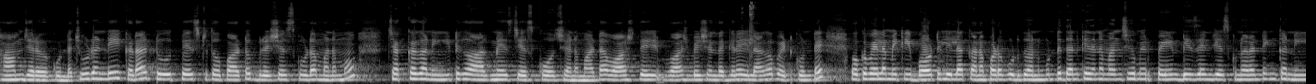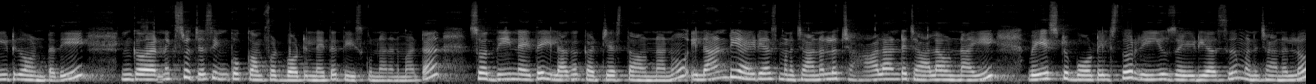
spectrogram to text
హామ్ జరగకుండా. చూడండి ఇక్కడ టూత్ పేస్ట్తో పాటు బ్రషెస్ కూడా మనము చక్కగా నీట్గా ఆర్గనైజ్ చేసుకోవచ్చు అనమాట వాష్ వాష్ బేషన్ దగ్గర ఇలాగా పెట్టుకుంటే ఒకవేళ మీకు ఈ బాటిల్ ఇలా కనపడకూడదు అనుకుంటే దానికి ఏదైనా మంచిగా మీరు పెయింట్ డిజైన్ చేసుకున్నారంటే ఇంకా నీట్గా ఉంటుంది. ఇంకా నెక్స్ట్ వచ్చేసి ఇంకొక కంఫర్ట్ బాటిల్ని అయితే తీసుకున్నాను అనమాట సో దీన్ని అయితే ఇలాగ కట్ చేస్తూ ఉన్నాను. ఇలాంటి ఐడియాస్ మన ఛానల్లో చాలా అంటే చాలా ఉన్నాయి. వేస్ట్ బాటిల్స్తో రీయూజ్ ఐడియాస్ మన ఛానల్లో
